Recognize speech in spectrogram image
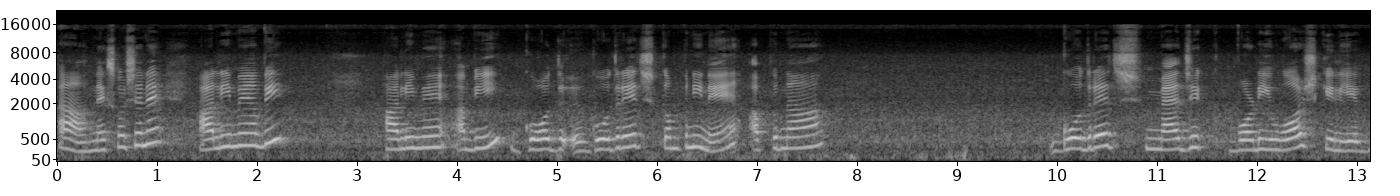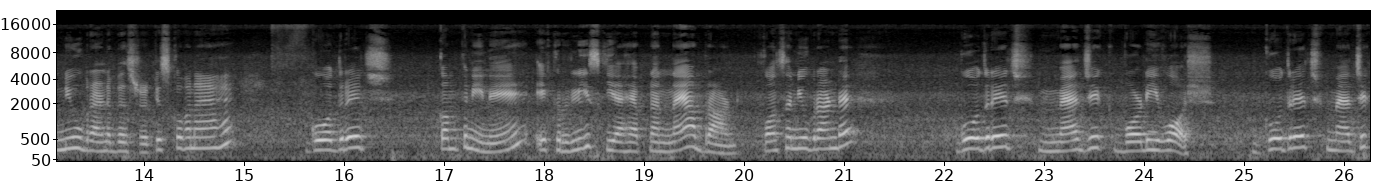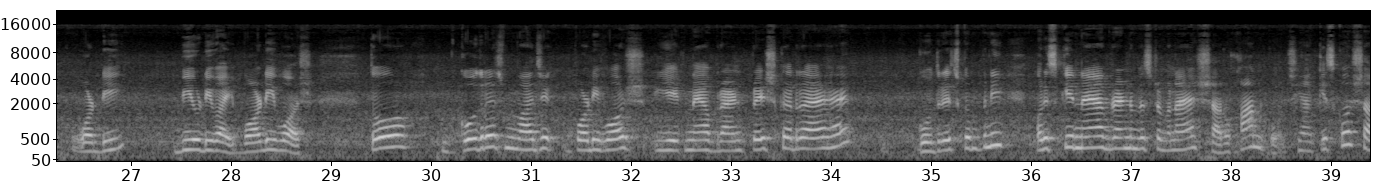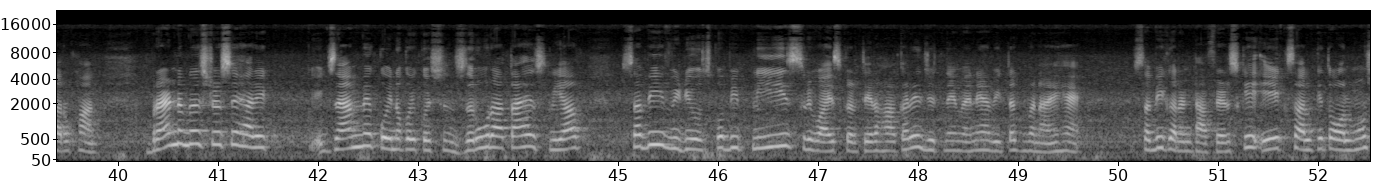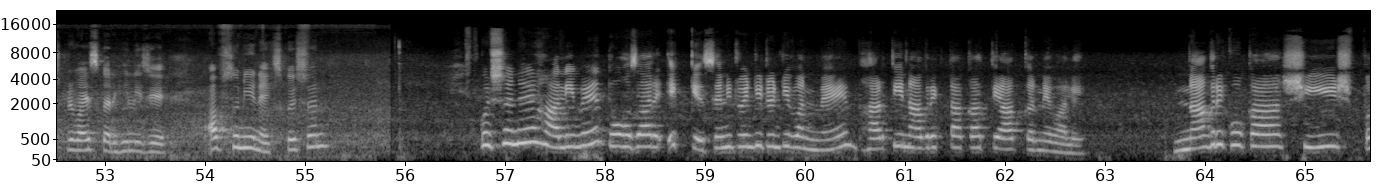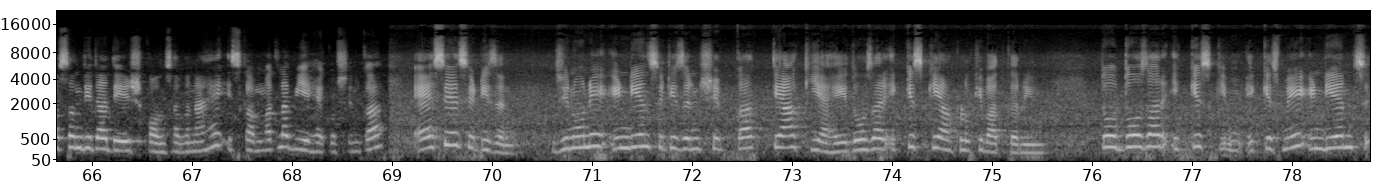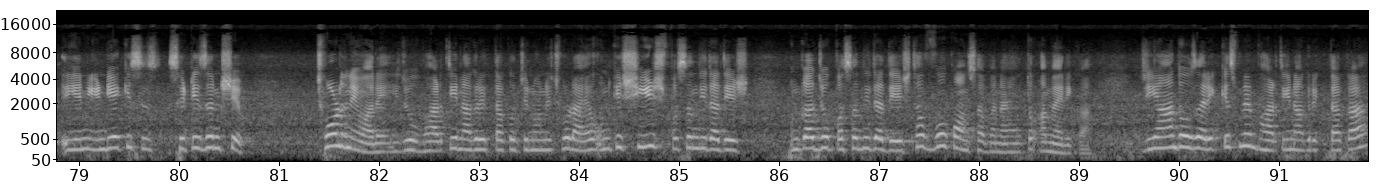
हाँ नेक्स्ट क्वेश्चन है। हाल ही में अभी, हाल ही में अभी गोद, गोदरेज कंपनी ने अपना गोदरेज मैजिक बॉडी वॉश के लिए न्यू ब्रांड एम्बेसडर किसको बनाया है? गोदरेज कंपनी ने एक रिलीज़ किया है अपना नया ब्रांड। कौन सा न्यू ब्रांड है? Godrej magic body wash. Godrej magic body B O D Y body wash. तो गोदरेज मैजिक बॉडी वॉश ये एक नया ब्रांड पेश कर रहा है। गोदरेज कंपनी और इसके नया ब्रांड एम्बेसडर बनाया है शाहरुख खान को। जी हाँ किसको? शाहरुख खान। ब्रांड एम्बेसडर से हर एक एग्ज़ाम में कोई ना कोई क्वेश्चन ज़रूर आता है, इसलिए आप सभी वीडियोस को भी प्लीज़ रिवाइज करते रहा करें जितने मैंने अभी तक बनाए हैं। सभी करंट अफेयर्स के एक साल के तो ऑलमोस्ट रिवाइज कर ही लीजिए। अब सुनिए नेक्स्ट क्वेश्चन। क्वेश्चन है, हाल ही में 2021 यानी 2021 में भारतीय नागरिकता का त्याग करने वाले नागरिकों का शीर्ष पसंदीदा देश कौन सा बना है? इसका मतलब ये है क्वेश्चन का, ऐसे सिटीज़न जिन्होंने इंडियन सिटीज़नशिप का त्याग किया है। 2021 के आंकड़ों की बात कर रही हूँ। तो 2021 की, इक्कीस में इंडियन यानी इंडिया की सिटीज़नशिप छोड़ने वाले जो भारतीय नागरिकता को जिन्होंने छोड़ा है, उनके शीर्ष पसंदीदा देश, उनका जो पसंदीदा देश था, वो कौन सा बना है? तो अमेरिका। जी हाँ 2021 में भारतीय नागरिकता का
